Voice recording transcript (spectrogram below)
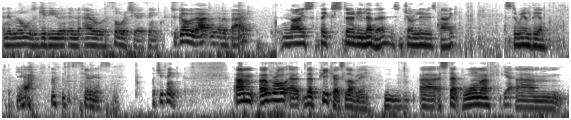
and it will always give you an air of authority, I think. To go with that, we have a bag. Nice, thick, sturdy leather. It's a John Lewis bag. It's the real deal. Yeah, serious. What do you think? Um, overall, uh, the peacoat's lovely. Uh, a step warmer. Yeah. Um,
